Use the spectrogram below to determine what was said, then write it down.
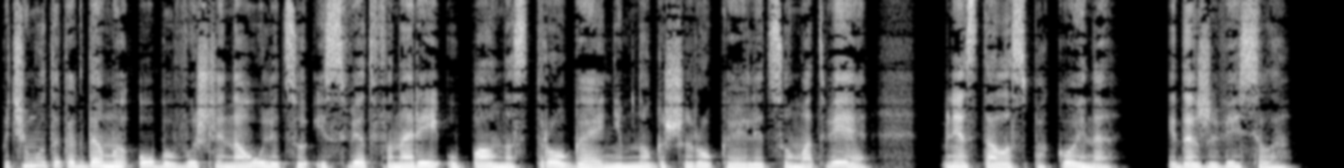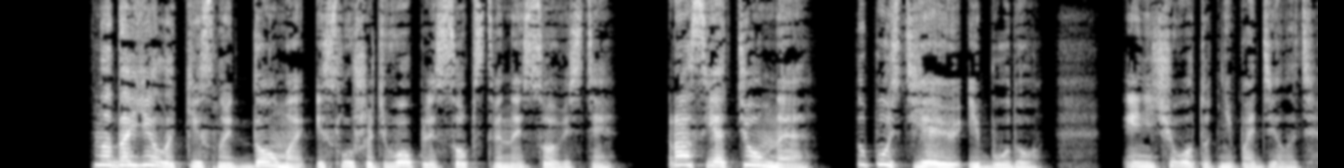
Почему-то, когда мы оба вышли на улицу и свет фонарей упал на строгое, немного широкое лицо Матвея, мне стало спокойно и даже весело. Надоело киснуть дома и слушать вопли собственной совести. Раз я темная, то пусть ею и буду. И ничего тут не поделать.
